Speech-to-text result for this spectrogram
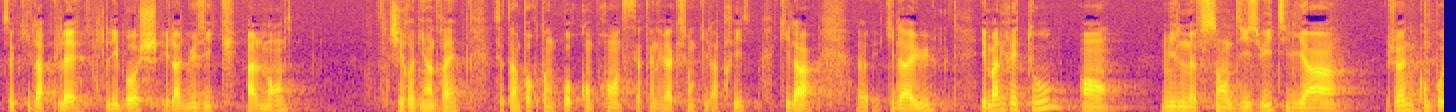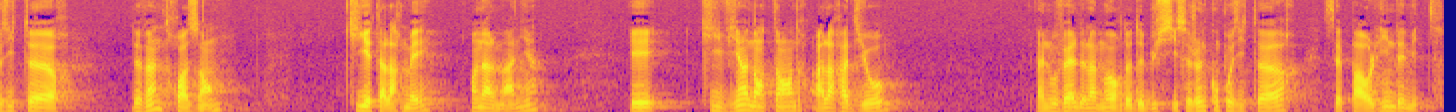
ce qu'il appelait les Boches et la musique allemande. J'y reviendrai. C'est important pour comprendre certaines réactions qu'il a qu'il a, euh, qu'il a eues. Et malgré tout, en 1918, il y a un jeune compositeur de 23 ans qui est à l'armée en Allemagne et qui vient d'entendre à la radio la nouvelle de la mort de Debussy. Ce jeune compositeur, c'est Paul Hindemith.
